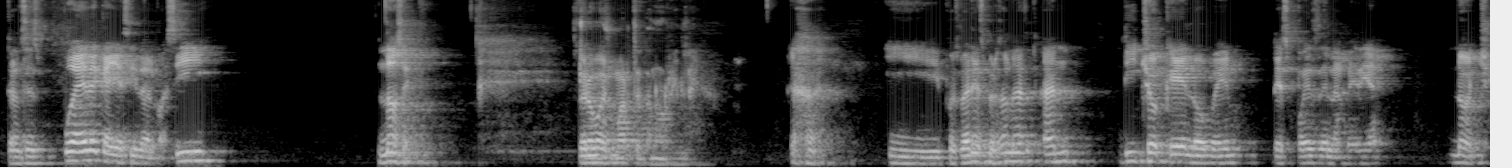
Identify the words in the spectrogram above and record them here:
Entonces puede que haya sido algo así. No sé. Pero bueno. muerte tan horrible. Y pues varias personas han dicho que lo ven después de la medianoche,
